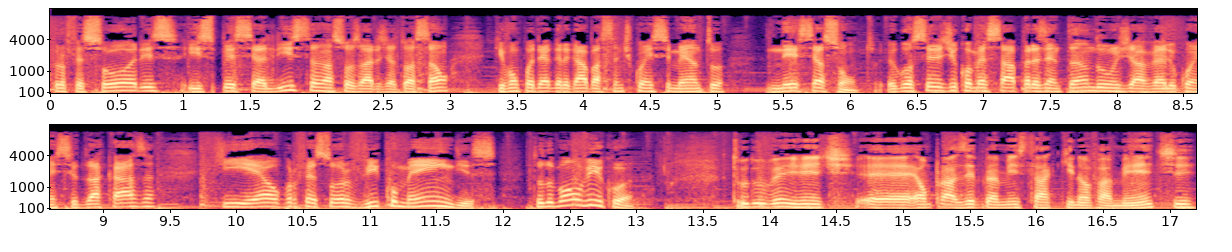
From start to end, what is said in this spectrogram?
professores e especialistas nas suas áreas de atuação que vão poder agregar bastante conhecimento nesse assunto. Eu gostaria de começar apresentando um já velho conhecido da casa, que é o professor Vico Mendes. Tudo bom, Vico? Tudo bem, gente. É, é um prazer para mim estar aqui novamente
